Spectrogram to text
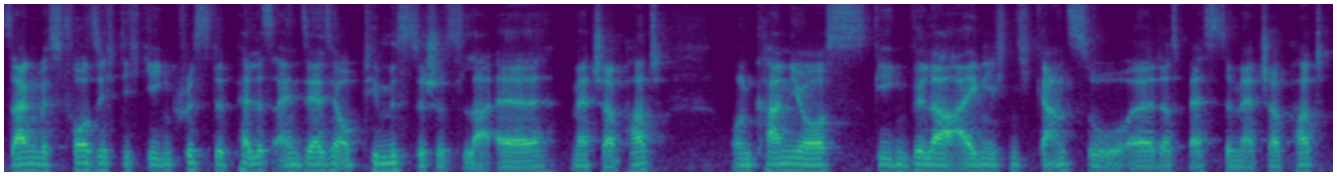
sagen wir es vorsichtig, gegen Crystal Palace ein sehr, sehr optimistisches äh, Matchup hat und Kanyos gegen Villa eigentlich nicht ganz so äh, das beste Matchup hat.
